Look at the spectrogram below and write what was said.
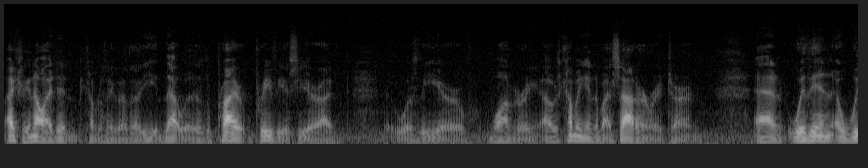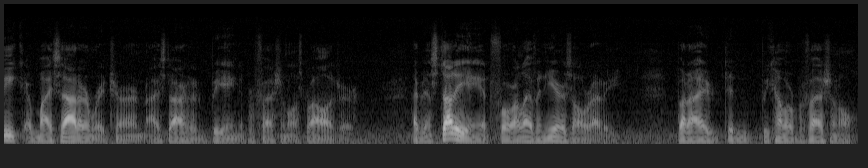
actually, no, I didn't. Come to think about that, that was the prior, previous year. I'd was the year of wandering. I was coming into my Saturn return. And within a week of my Saturn return, I started being a professional astrologer. I'd been studying it for 11 years already, but I didn't become a professional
